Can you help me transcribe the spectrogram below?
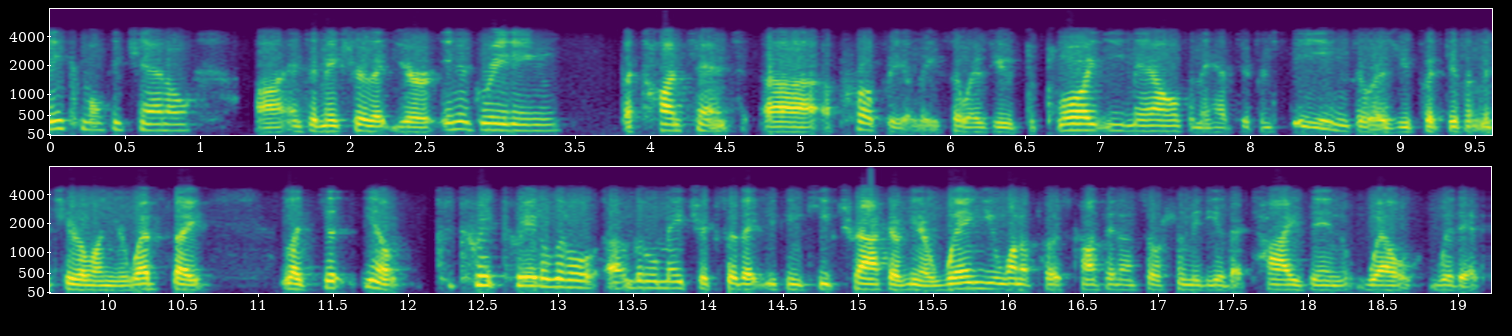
think multi-channel uh, and to make sure that you're integrating the content uh, appropriately. So as you deploy emails and they have different themes, or as you put different material on your website, like just, you know, create create a little a little matrix so that you can keep track of you know when you want to post content on social media that ties in well with it.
